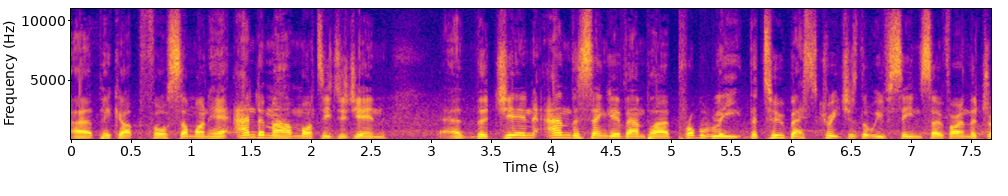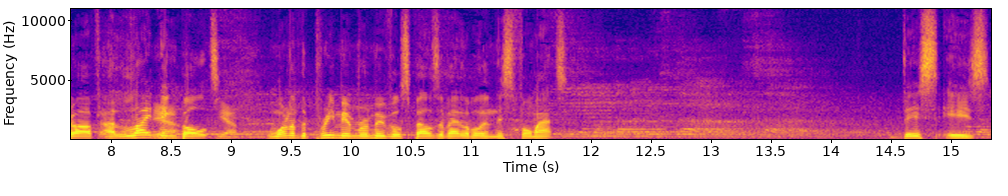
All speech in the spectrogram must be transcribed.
uh, pickup for someone here, and a Mahamoti to Djinn. Uh, the Djinn and the Sengir Vampire, probably the two best creatures that we've seen so far in the draft. A Lightning Yeah, Bolt, yeah. one of the premium removal spells available in this format. This is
